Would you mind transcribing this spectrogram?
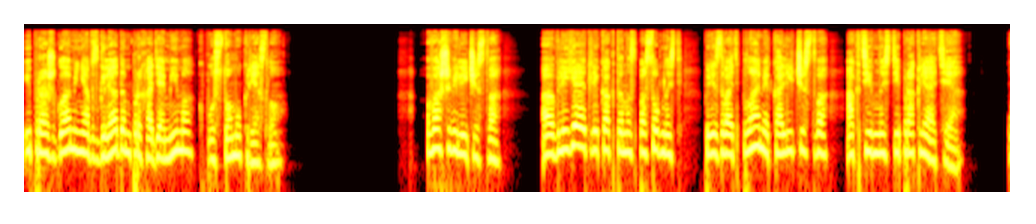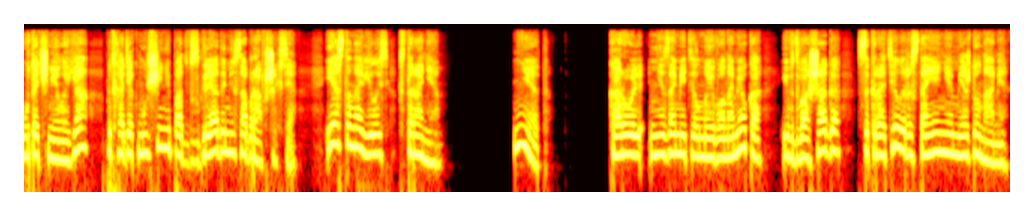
и прожгла меня взглядом, проходя мимо к пустому креслу. «Ваше Величество, а влияет ли как-то на способность призвать пламя количество активности проклятия?» уточнила я, подходя к мужчине под взглядами собравшихся, и остановилась в стороне. «Нет». Король не заметил моего намека и в два шага сократил расстояние между нами,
